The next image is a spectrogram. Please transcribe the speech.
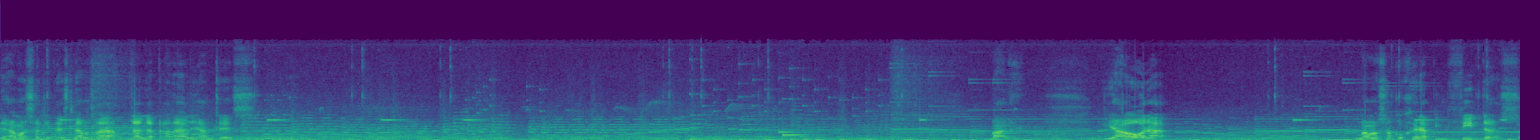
le vamos a quitar le vamos a adaptarle para darle antes. Vale. Y ahora vamos a coger a pincitas.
